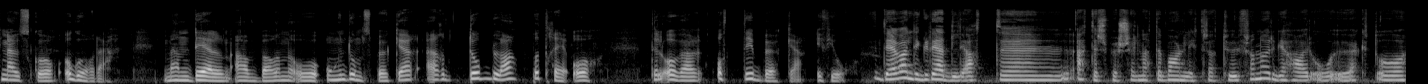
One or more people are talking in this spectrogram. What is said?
Knausgård og Gårder. Men delen av barne- og ungdomsbøker er dobla på tre år, til over 80 bøker i fjor. Det er veldig gledelig at eh, etterspørselen etter barnelitteratur fra Norge har òg økt. og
